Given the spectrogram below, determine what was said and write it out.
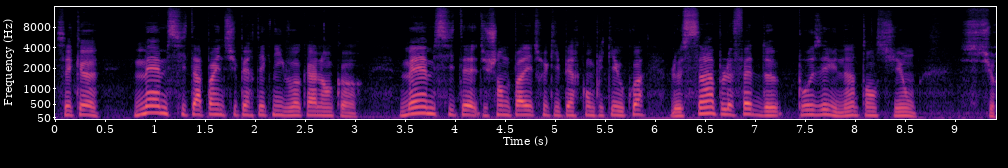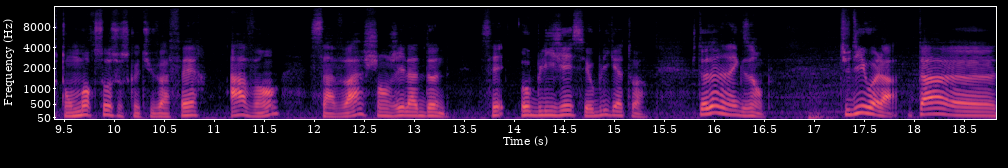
c'est que même si tu n'as pas une super technique vocale encore, même si tu chantes pas des trucs hyper compliqués ou quoi, le simple fait de poser une intention sur ton morceau, sur ce que tu vas faire avant, ça va changer la donne. C'est obligé, c'est obligatoire. Je te donne un exemple. Tu dis voilà, tu as, euh,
